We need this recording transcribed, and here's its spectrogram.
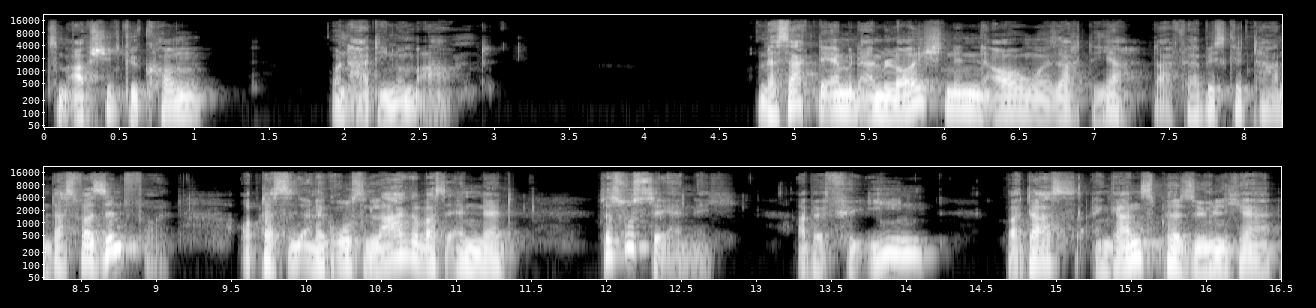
zum Abschied gekommen und hat ihn umarmt. Und das sagte er mit einem Leuchten in den Augen, er sagte, ja, dafür habe ich es getan. Das war sinnvoll. Ob das in einer großen Lage was ändert, das wusste er nicht. Aber für ihn war das ein ganz persönlicher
